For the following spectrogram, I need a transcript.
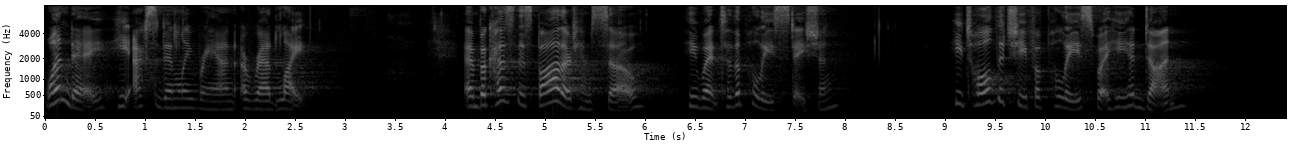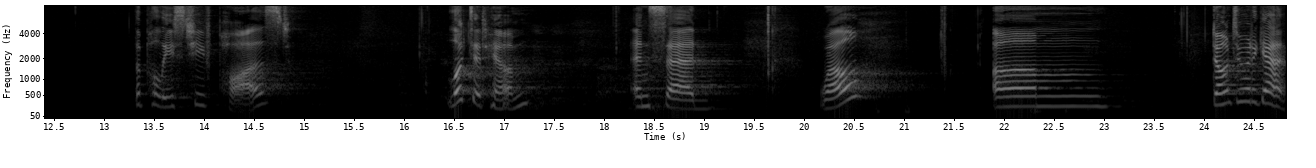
One day, he accidentally ran a red light. And because this bothered him so, he went to the police station. He told the chief of police what he had done. The police chief paused, looked at him, and said, Well, um, don't do it again.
